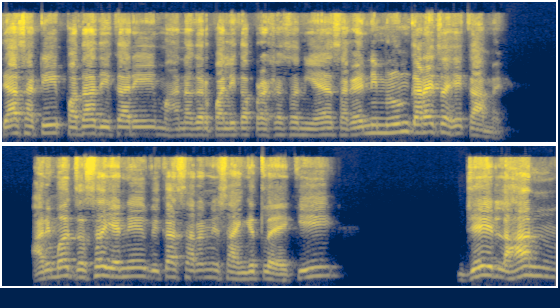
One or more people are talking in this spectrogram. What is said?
त्यासाठी पदाधिकारी महानगरपालिका प्रशासन या सगळ्यांनी मिळून करायचं हे काम आहे. आणि मग जसं यांनी विकास सरांनी सांगितलंय की जे लहान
